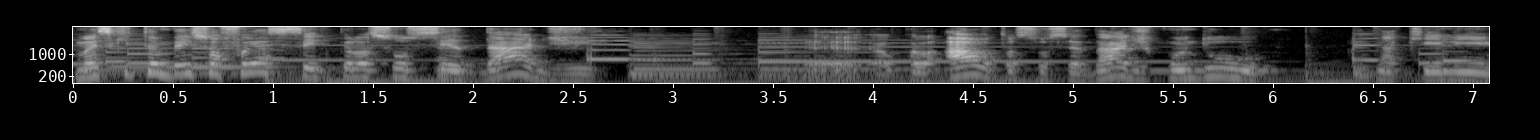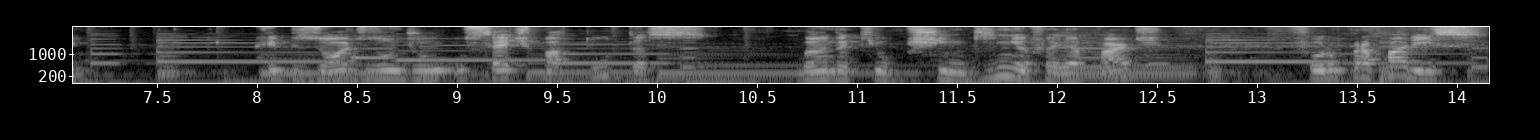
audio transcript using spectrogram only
mas que também só foi aceito pela sociedade, é, pela alta sociedade, quando naquele episódio onde os Sete Batutas, banda que o Xinguinha fazia parte, foram para Paris.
